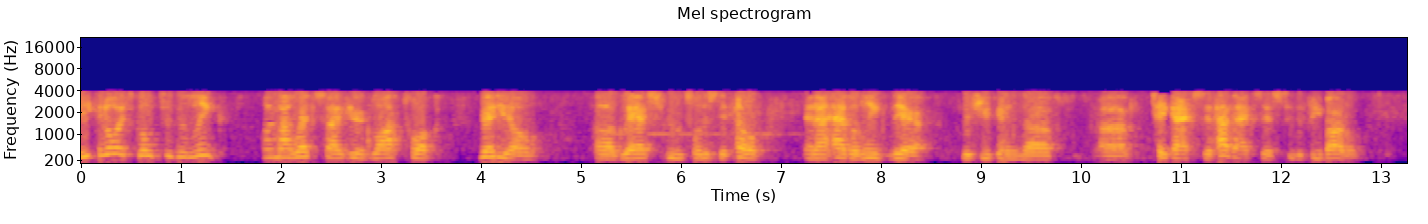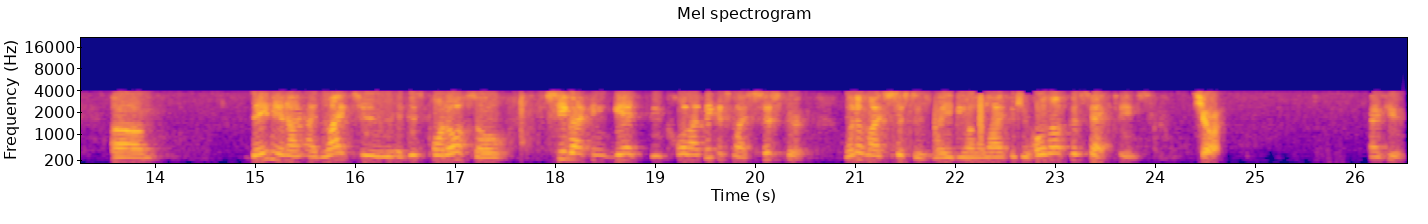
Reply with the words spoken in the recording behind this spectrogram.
And you can always go to the link on my website here at Blog Talk Radio, uh, Grassroots Holistic Health, and I have a link there which you can uh, uh, take access, have access to the free bottle. Um, Damien, I, would like to, at this point also, see if I can get the call. I think it's my sister. One of my sisters may be on the line. Could you hold on for a sec, please? Sure. Thank you.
